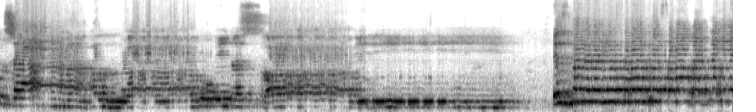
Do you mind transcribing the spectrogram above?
يا أبت افعل ما تؤمر ستجدني إن شاء الله من الصابرين ইসমাইল আলাইহিস সালাতু ওয়াস সালাম একটা বলে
